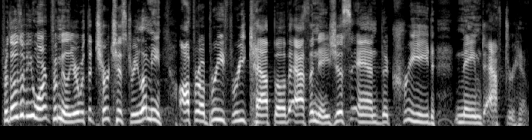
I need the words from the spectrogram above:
For those of you who aren't familiar with the church history, let me offer a brief recap of Athanasius and the creed named after him.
